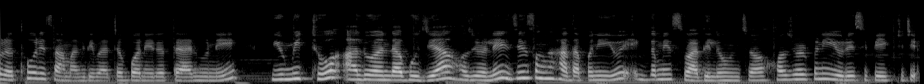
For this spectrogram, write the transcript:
र थोरै सामग्रीबाट बनेर तयार हुने यो मिठो आलु अन्डा भुजिया हजुरहरूले जेसँग खाँदा पनि यो एकदमै स्वादिलो हुन्छ। हजुर पनि यो रेसिपी एकचोटि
